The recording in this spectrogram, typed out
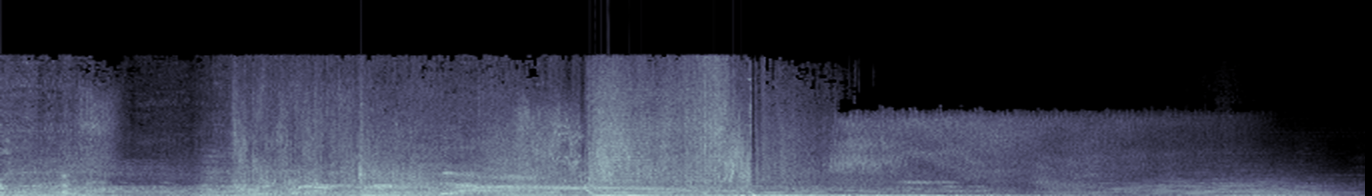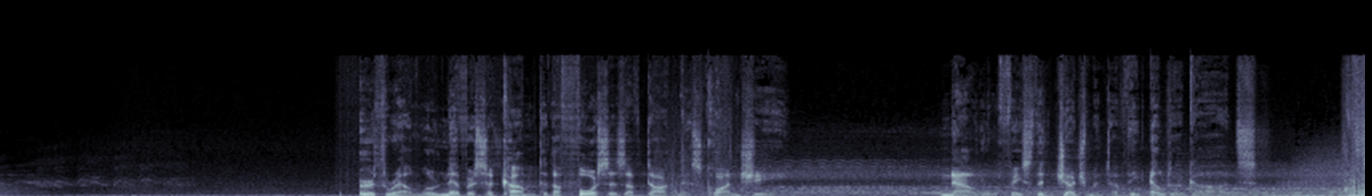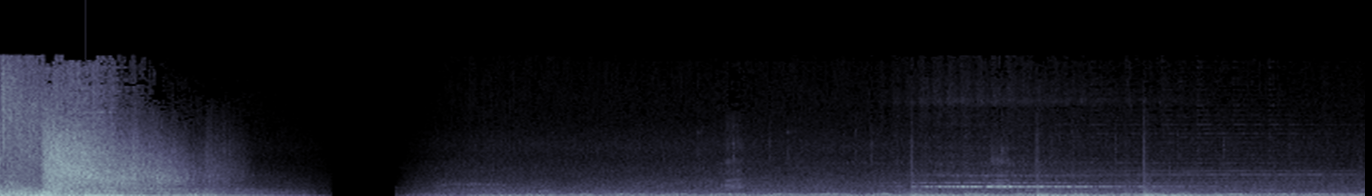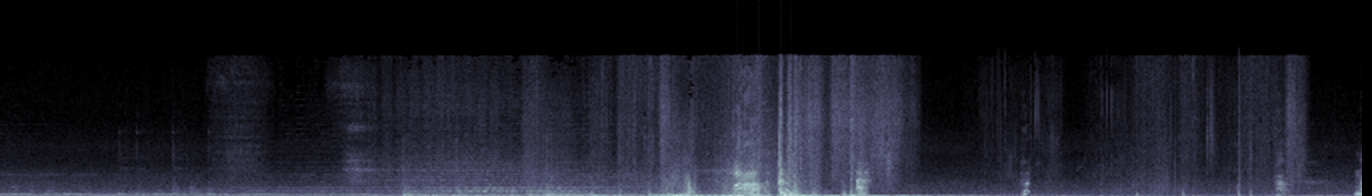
Earthrealm will never succumb to the forces of darkness, Quan Chi. Now you will face the judgment of the Elder Gods.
